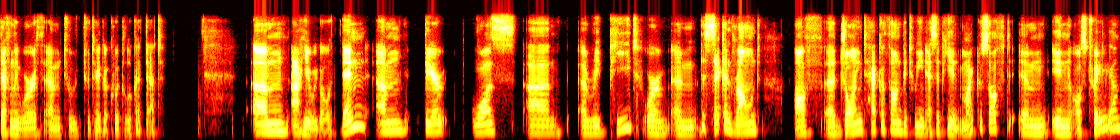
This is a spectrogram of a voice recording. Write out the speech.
definitely worth um, to to take a quick look at that. Um, ah, here we go. Then um, there was um, a repeat or um, the second round of a joint hackathon between SAP and Microsoft um, in Australia.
